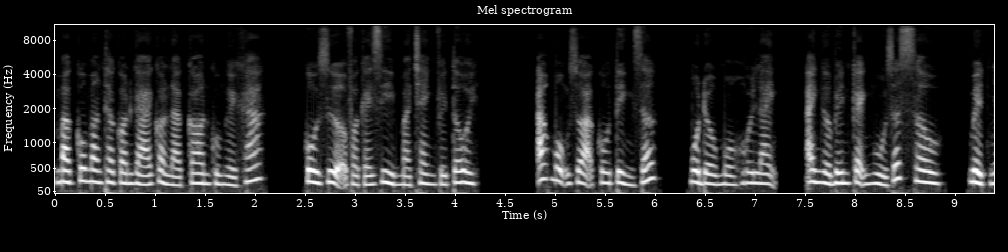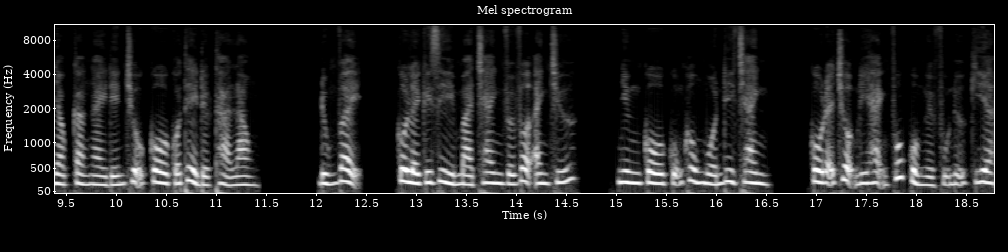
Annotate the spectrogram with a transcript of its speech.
mà cô mang theo con gái còn là con của người khác, cô dựa vào cái gì mà tranh với tôi? Ác mộng dọa cô tỉnh giấc, một đầu mồ hôi lạnh, anh ở bên cạnh ngủ rất sâu mệt nhọc cả ngày đến chỗ cô có thể được thả lòng. Đúng vậy, cô lấy cái gì mà tranh với vợ anh chứ? Nhưng cô cũng không muốn đi tranh. Cô đã trộm đi hạnh phúc của người phụ nữ kia.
